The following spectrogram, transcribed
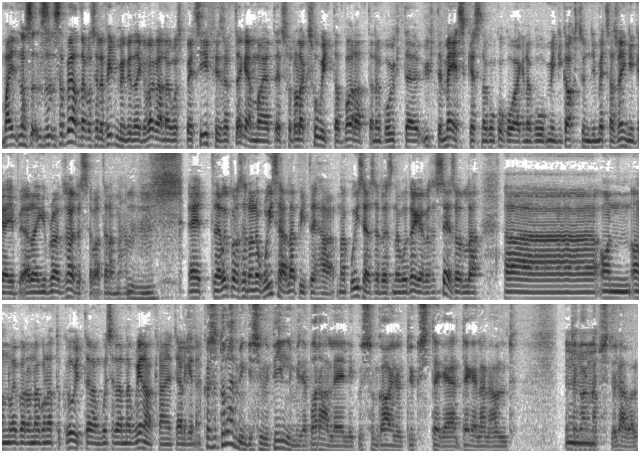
ma ei, noh, sa, pead nagu selle filmi kuidagi väga nagu spetsiifiliselt tegema, et, et sul oleks huvitav vaadata nagu ühte, ühte meest, kes nagu kogu aeg nagu mingi kaks tundi metsas ringi käib ja räägib raadiosaadesse vaata enam-vähem mm. -hmm. et äh, võib-olla seda nagu ise läbi teha, nagu ise selles nagu tegelases sees olla äh,, on, on võib-olla nagu natuke huvitavam, kui seda nagu kinoekraanilt jälgida. kas seal tuleb mingisugune filmide paralleeli, kus on ka ainult üks tege-, tegelane olnud? et ta Mm. kannab seda üleval.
